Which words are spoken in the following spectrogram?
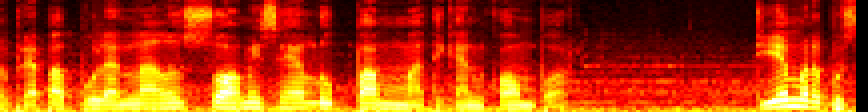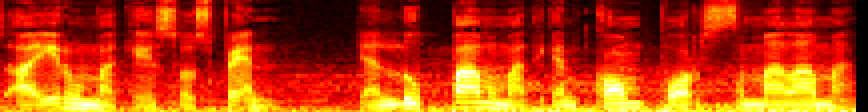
Beberapa bulan lalu suami saya lupa mematikan kompor. Dia merebus air memakai sospen dan lupa mematikan kompor semalaman.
